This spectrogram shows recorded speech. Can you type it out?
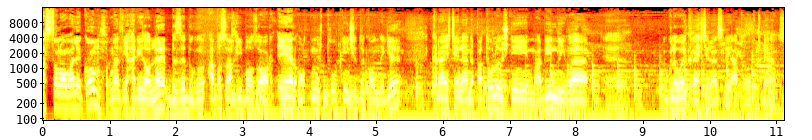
assalomu alaykum hurmatli xaridorlar. Bizni bugun abusahiy bozor r 64 do'kondagi kranshtenlarni patolochniy mobilniy va e, uglovoy kranshtenlarni sizlarga obzor qilib beramiz.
